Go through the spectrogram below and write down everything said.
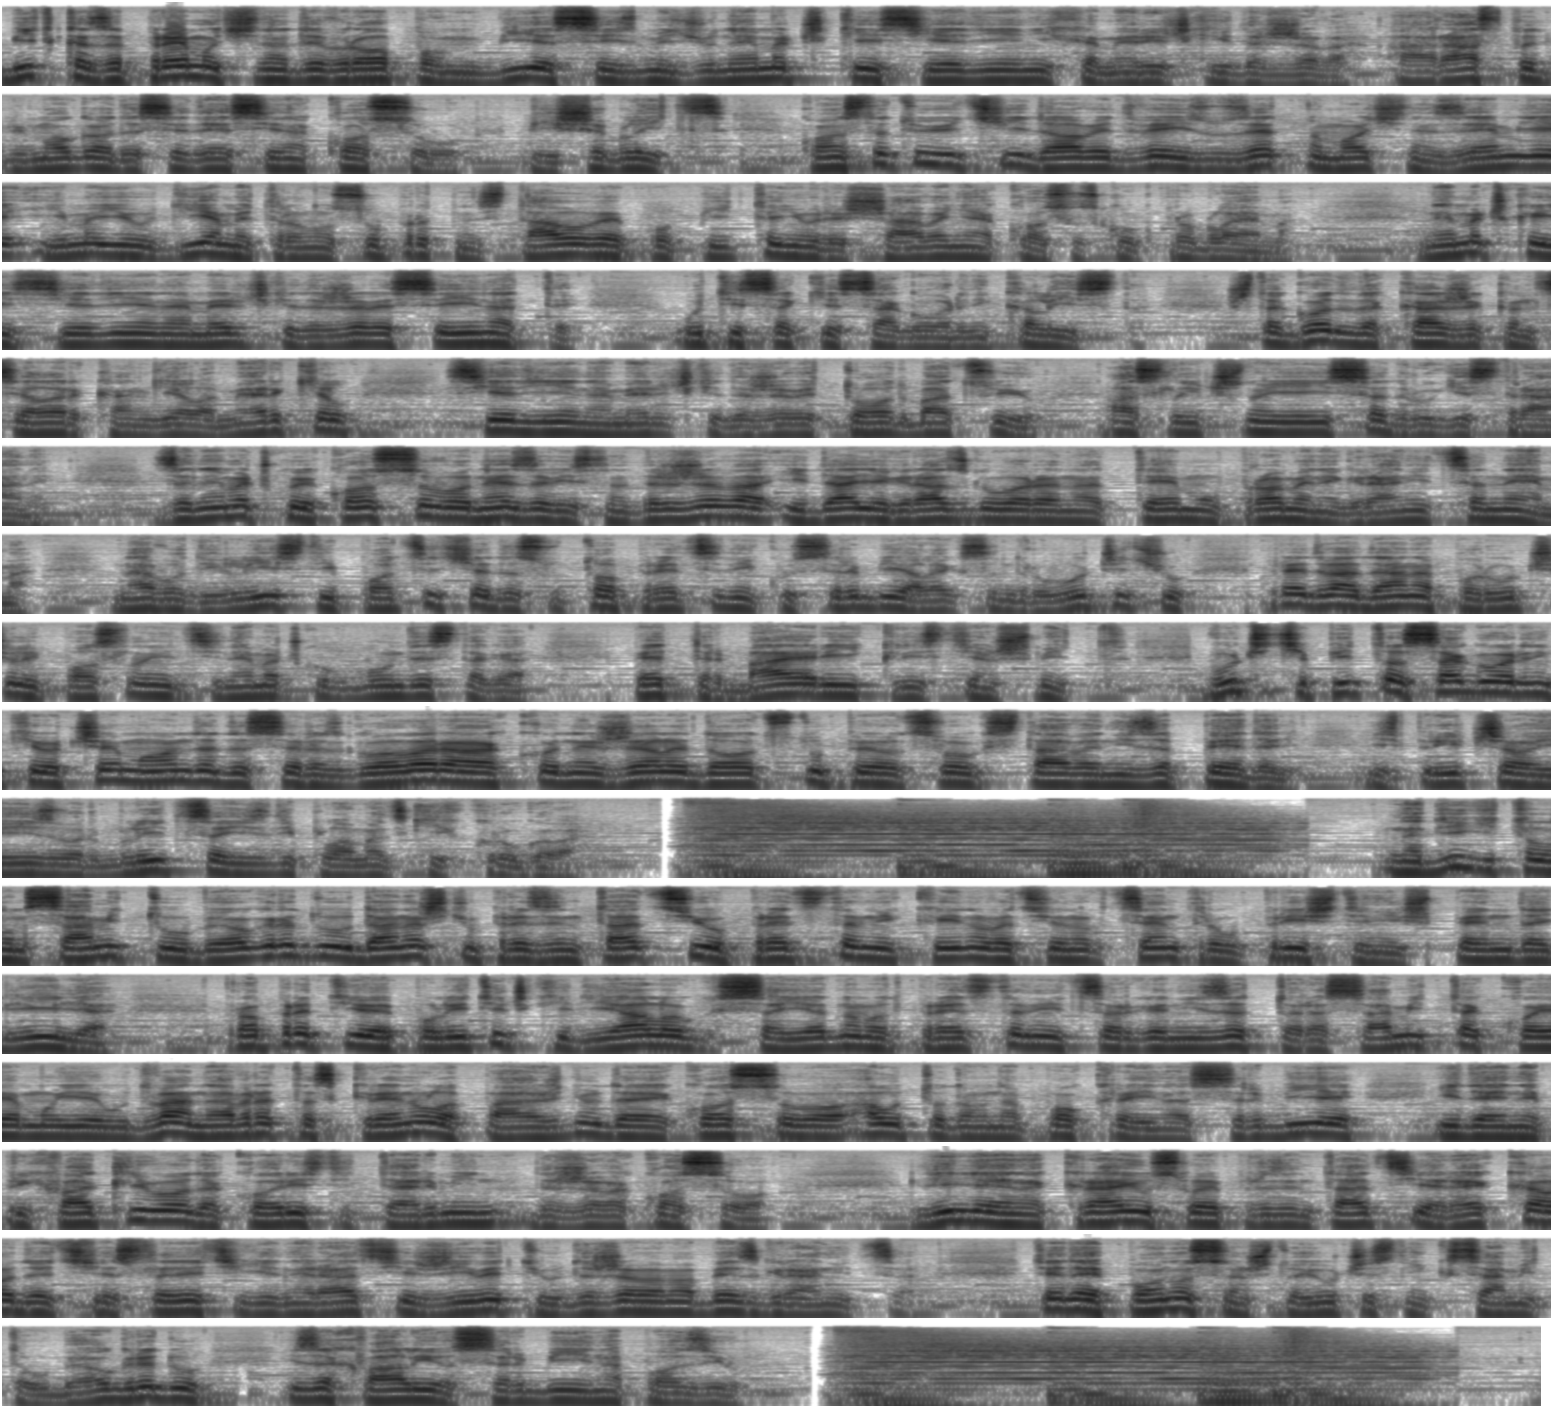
Bitka za premoć nad Evropom bije se između Nemačke i Sjedinjenih američkih država, a raspad bi mogao da se desi na Kosovu, piše Blic, konstatujući da ove dve izuzetno moćne zemlje imaju diametralno suprotne stavove po pitanju rešavanja kosovskog problema. Nemačka i Sjedinjene američke države se inate, utisak je sagovornika lista. Šta god da kaže kancelarka Angela Merkel, Sjedinjene američke države to odbacuju, a slično je i sa druge strane. Za Nemačku je Kosovo nezavisna država i daljeg razgovora na temu promene granica nema, navodi list i podsjeća da su to predsedniku Srbije Aleksandru Vučiću pre dva dana poručili poslanici Nemačkog Bundestaga Peter Bayer i Christian Schmidt. Vučić je pitao sagovornike o čemu onda da se razgovara ako ne žele da odstupe od svog stava ni za pedalj, ispričao je izvor Blica iz diplomatskih krugova. Na digitalnom samitu u Beogradu današnju prezentaciju predstavnika inovacijonog centra u Prištini Špenda Ljilja propratio je politički dijalog sa jednom od predstavnica organizatora samita koja mu je u dva navrata skrenula pažnju da je Kosovo autonomna pokrajina Srbije i da je neprihvatljivo da koristi termin država Kosovo. Ljilja je na kraju svoje prezentacije rekao da će sledeće generacije živeti u državama bez granica, te da je ponosan što je učesnik samita u Beogradu i zahvalio Srbiji na pozivu.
